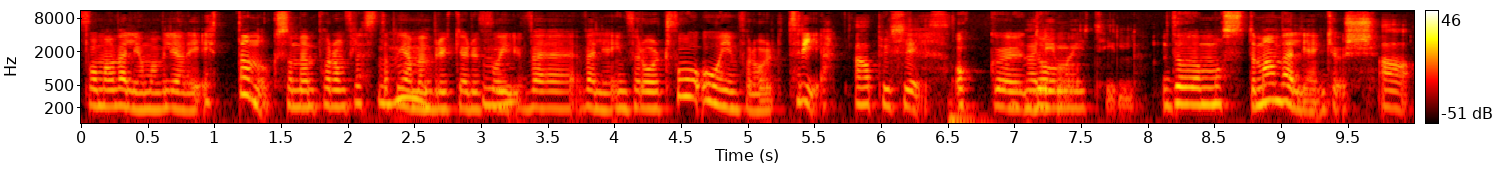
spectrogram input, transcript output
får man välja om man vill göra det i ettan också men på de flesta Mhm. programmen brukar du få Mm. vä- välja inför år två och inför år tre. Ja precis. Och eh, Väljer då, man ju till. då måste man välja en kurs. Ja.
